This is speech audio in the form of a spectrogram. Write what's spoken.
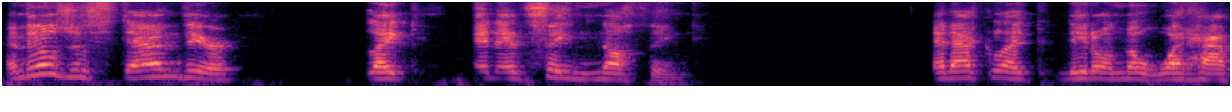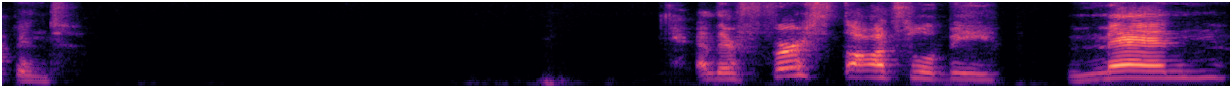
And they'll just stand there like and, and say nothing and act like they don't know what happened. And their first thoughts will be men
